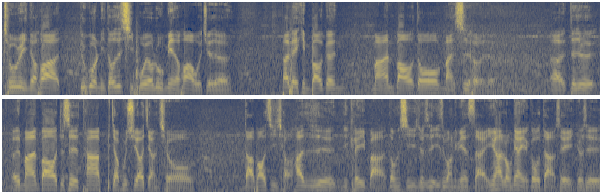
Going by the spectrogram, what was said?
touring 的话，如果你都是骑柏油路面的话，我觉得 bikepacking 包跟马鞍包都蛮适合的。呃，这就是呃马鞍包就是它比较不需要讲求打包技巧，它就是你可以把东西就是一直往里面塞，因为它容量也够大，所以就是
